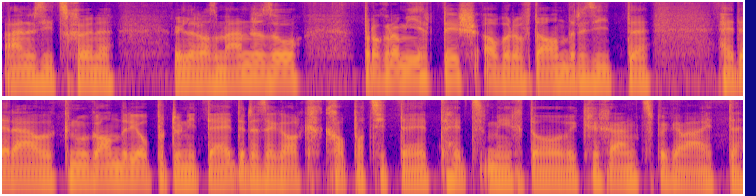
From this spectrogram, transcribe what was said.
einerseits können, weil er als Mensch so programmiert ist, aber auf der anderen Seite hat er auch genug andere Opportunitäten, dass er gar keine Kapazität hat, mich da wirklich eng zu begleiten.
